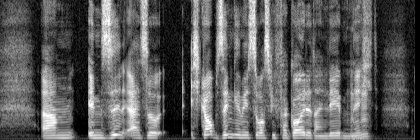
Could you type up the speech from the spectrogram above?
Ähm, Im Sinn, also ich glaube sinngemäß sowas wie vergeude dein Leben Mhm. nicht.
